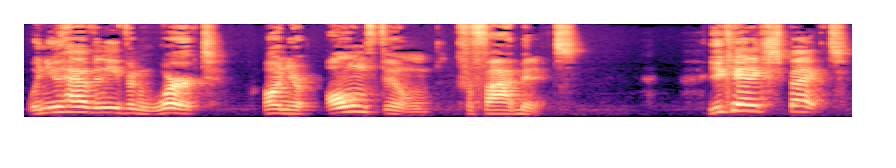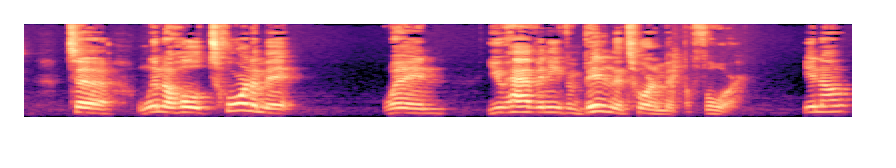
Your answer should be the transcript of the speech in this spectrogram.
when you haven't even worked on your own film for five minutes. You can't expect to win a whole tournament when you haven't even been in the tournament before. You know?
